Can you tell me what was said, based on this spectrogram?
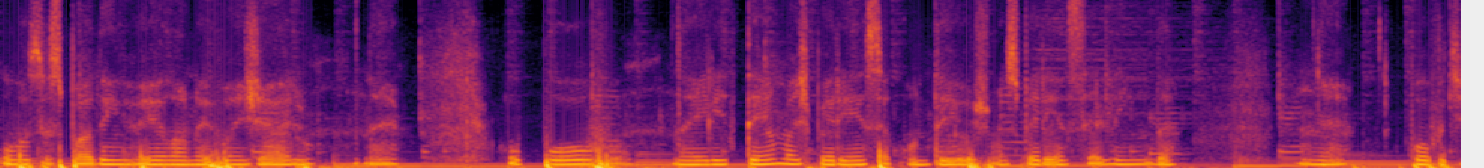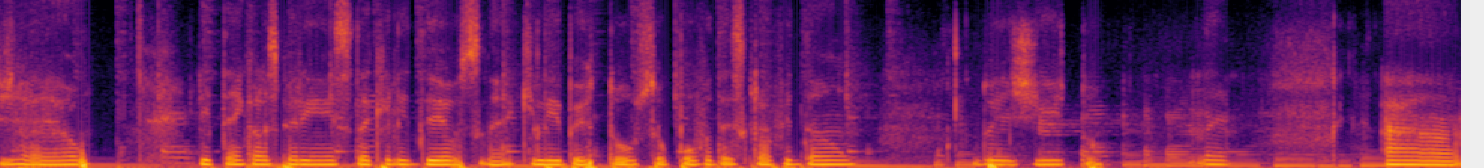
Vocês podem ver lá no Evangelho, né, o povo, né, ele tem uma experiência com Deus, uma experiência linda né? O povo de Israel, ele tem aquela experiência daquele Deus, né, que libertou o seu povo da escravidão do Egito, né? A,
